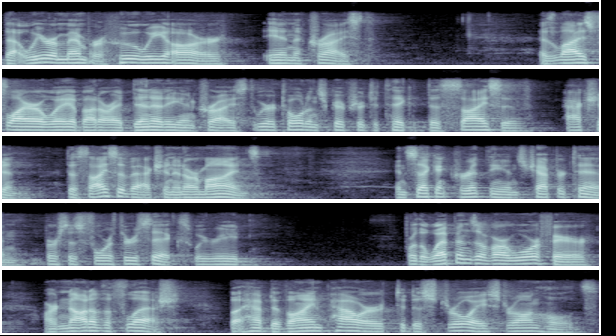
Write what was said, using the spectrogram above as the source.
that we remember who we are in Christ. As lies fly our way about our identity in Christ, we are told in Scripture to take decisive action, decisive action in our minds. In 2 Corinthians chapter 10, verses 4 through 6, we read, For the weapons of our warfare are not of the flesh, but have divine power to destroy strongholds.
